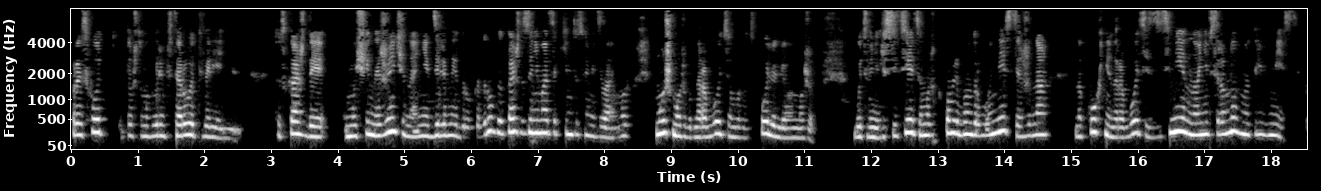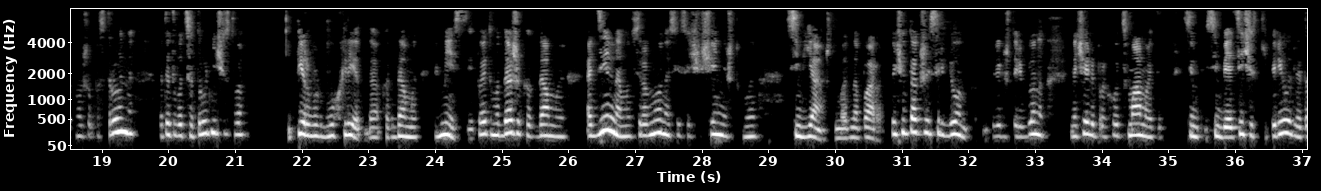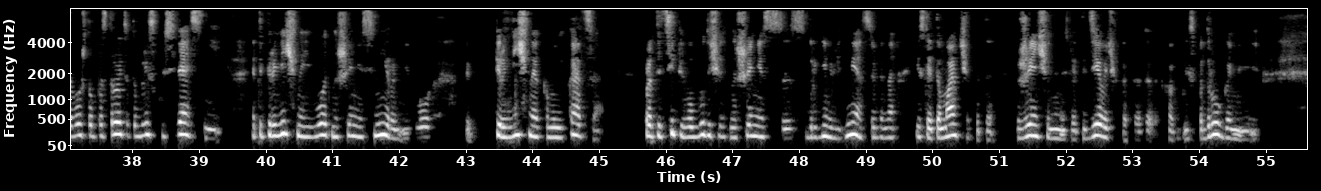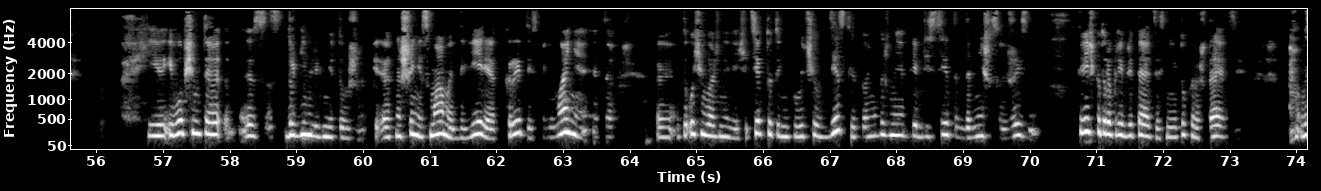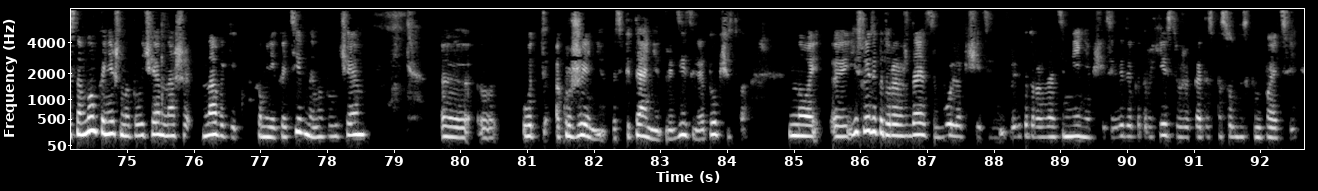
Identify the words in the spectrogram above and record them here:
происходит то, что мы говорим второе творение. То есть каждый мужчина и женщина, они отделены друг от друга, каждый занимается какими-то своими делами. Муж, муж может быть на работе, он может в школе, или он может быть в университете, может в каком-либо другом месте, жена на кухне, на работе с детьми, но они все равно внутри вместе, потому что построено вот это вот сотрудничество первых двух лет, да, когда мы вместе. И поэтому даже когда мы отдельно, мы все равно у нас есть ощущение, что мы семья, что мы одна пара. Точно так же и с ребенком. Говорили, что ребенок вначале проходит с мамой этот симбиотический период для того, чтобы построить эту близкую связь с ней. Это первичное его отношение с миром, его первичная коммуникация, прототип его будущих отношений с, с другими людьми, особенно если это мальчик, это женщина, если это девочка, то это как бы с подругами. И, и в общем-то, с, с другими людьми тоже. Отношения с мамой, доверие, открытость, понимание – это, э, это очень важные вещи. Те, кто это не получил в детстве, то они должны приобрести это в дальнейшей своей жизни. Это вещь, которая приобретается, с ней не только рождается. В основном, конечно, мы получаем наши навыки коммуникативные, мы получаем э, э, от окружения, от воспитания, от родителей, от общества. Но э, есть люди, которые рождаются более общительными, люди, которые рождаются менее общительными, люди, у которых есть уже какая-то способность к эмпатии,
